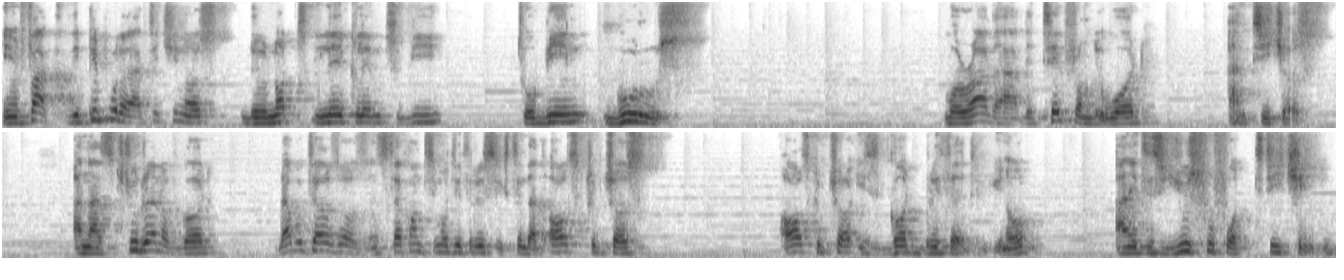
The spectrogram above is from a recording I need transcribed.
In fact, the people that are teaching us do not lay claim to be to being gurus, but rather they take from the word and teach us. And as children of God, Bible tells us in 2 Timothy 3:16 that all scriptures, all scripture is God-breathed, you know, and it is useful for teaching,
